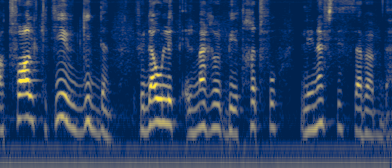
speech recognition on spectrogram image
أطفال كتير جدا في دولة المغرب بيتخطفوا لنفس السبب ده.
